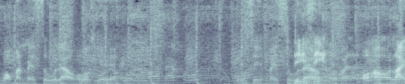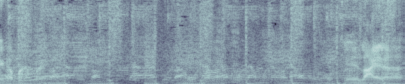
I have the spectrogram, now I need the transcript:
เขาบอกมันไม่สู้แล้วโอเคดูซิไม่สู้แล้วโอ้เอาเอาไหลกลับมาทำไมโอเคไหลแล้วฮะ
